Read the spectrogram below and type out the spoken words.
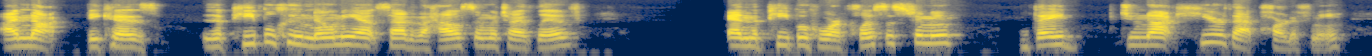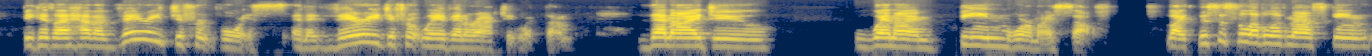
I'm not, because the people who know me outside of the house in which I live and the people who are closest to me, they do not hear that part of me because I have a very different voice and a very different way of interacting with them than I do when I'm being more myself. Like, this is the level of masking,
